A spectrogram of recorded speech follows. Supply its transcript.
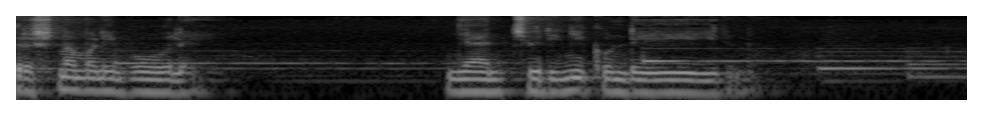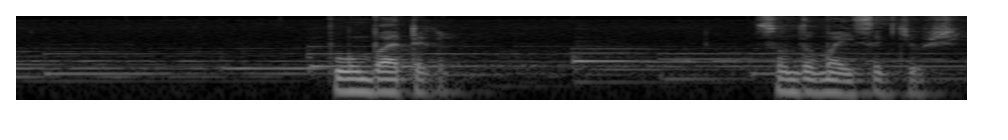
കൃഷ്ണമണി പോലെ ഞാൻ ചുരുങ്ങിക്കൊണ്ടേയിരുന്നു. പൂമ്പാറ്റകൾ സ്വന്തം ഐസക്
